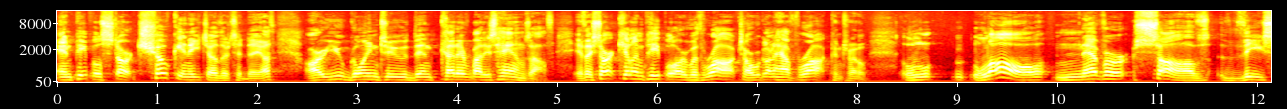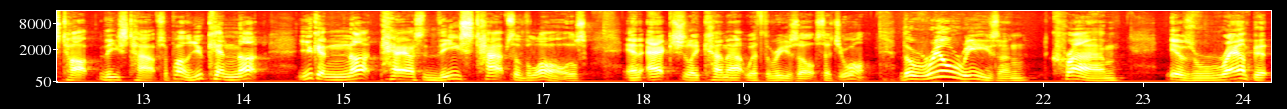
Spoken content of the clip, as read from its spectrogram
and people start choking each other to death, are you going to then cut everybody's hands off? If they start killing people or with rocks, are we going to have rock control? L- law never solves these top these types of problems. You cannot you cannot pass these types of laws and actually come out with the results that you want. The real reason crime is rampant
